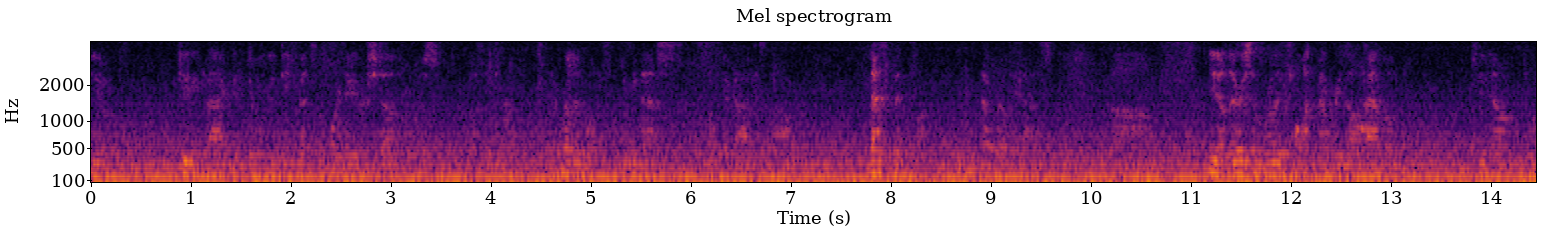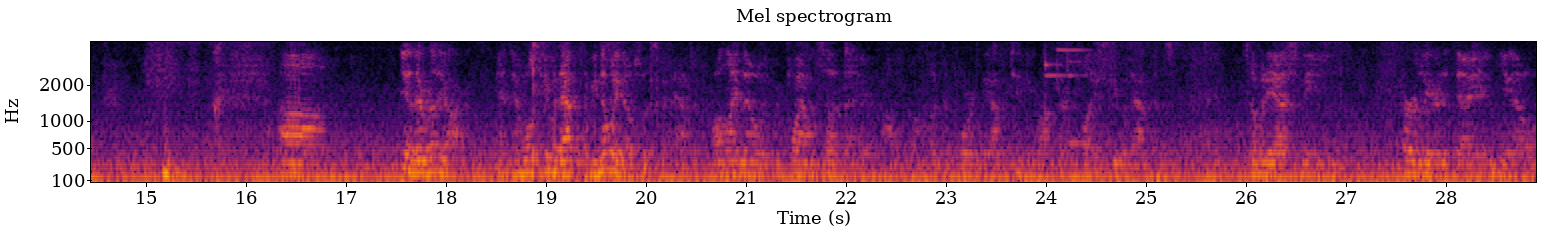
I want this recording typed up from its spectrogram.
You know, getting back and doing the defensive coordinator stuff was was a thrill. It really was. You can ask some of the guys. Um, that's been fun. That really has. Um, you know, there's some really fond memories. I'll have them. You know, um, you know, there really are, and, we'll see what happens. I mean, nobody knows what's going to happen. All I know is we play on Sunday. I'm, I'm looking forward to the opportunity to go out there and play see what happens. Somebody asked me earlier today, you know,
